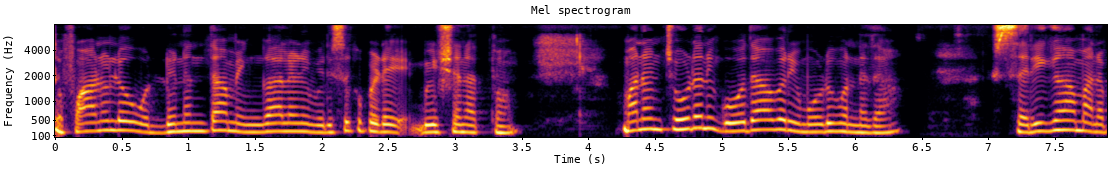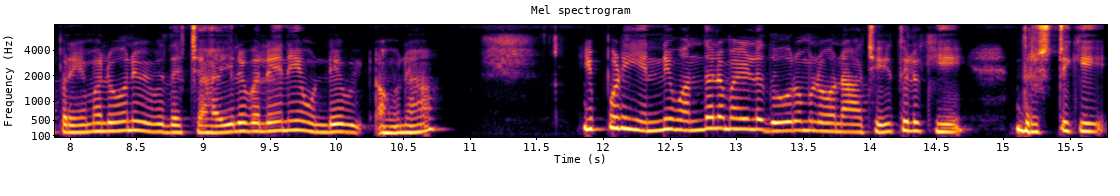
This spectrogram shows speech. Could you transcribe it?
తుఫానులో ఒడ్డునంతా మింగాలని విరుసుకుపడే భీషణత్వం. మనం చూడని గోదావరి మూడు ఉన్నదా? సరిగా మన ప్రేమలోని వివిధ ఛాయల వలెనే ఉండేవి అవునా? ఇప్పుడు ఎన్ని వందల మైళ్ళ దూరంలో నా చేతులకి దృష్టికి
